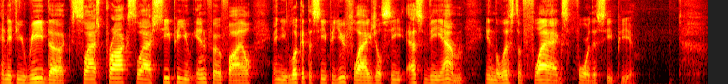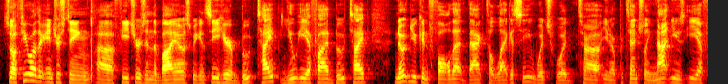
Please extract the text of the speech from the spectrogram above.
and if you read the slash proc slash CPU info file and you look at the CPU flags, you'll see SVM in the list of flags for the CPU. So a few other interesting uh, features in the BIOS. We can see here boot type, UEFI boot type. Note you can fall that back to legacy, which would uh, you know potentially not use EF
